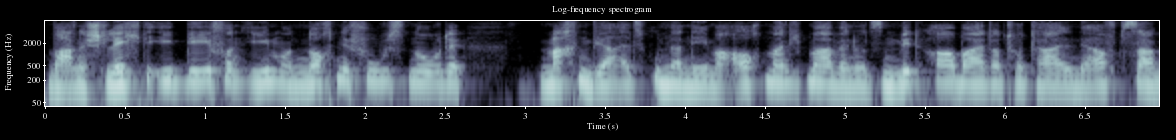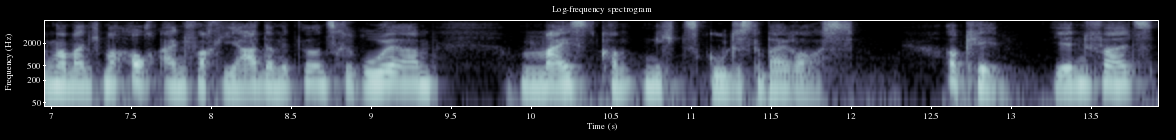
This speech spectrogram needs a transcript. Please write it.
war eine schlechte Idee von ihm und noch eine Fußnote. machen wir als Unternehmer auch manchmal. Wenn uns ein Mitarbeiter total nervt, sagen wir manchmal auch einfach ja, damit wir unsere Ruhe haben. Meist kommt nichts Gutes dabei raus. Okay, jedenfalls,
